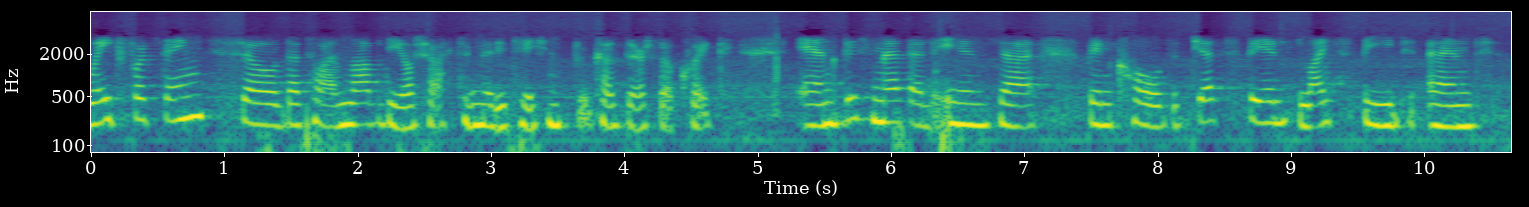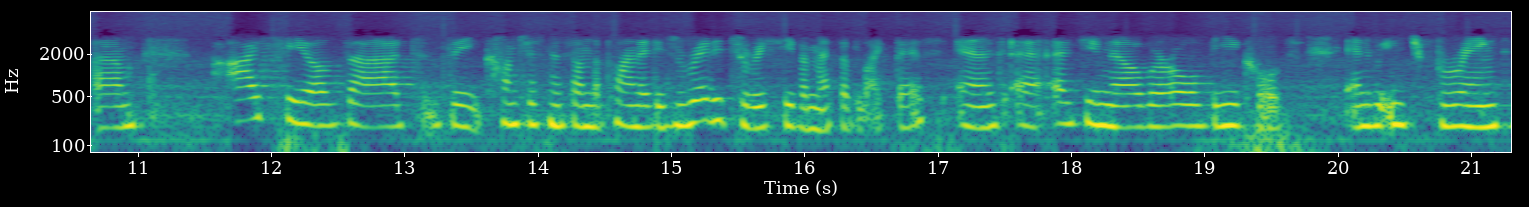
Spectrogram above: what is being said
wait for things. So that's why I love the Osho active meditations because they're so quick. And this method is uh, been called jet speed, light speed, and um, I feel that the consciousness on the planet is ready to receive a method like this. And uh, as you know, we're all vehicles, and we each bring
